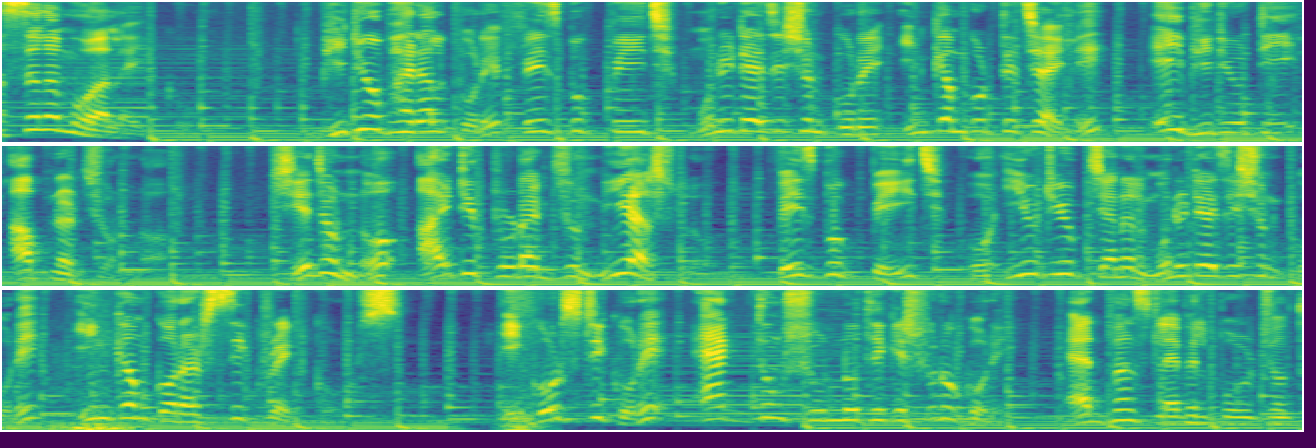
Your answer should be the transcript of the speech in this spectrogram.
আসসালামু আলাইকুম। ভিডিও ভাইরাল করে ফেসবুক পেজ মনিটাইজেশন করে ইনকাম করতে চাইলে এই ভিডিওটি আপনার জন্য। সেজন্য আইটি প্রোডাক্ট জোন নিয়ে আসলো ফেসবুক পেজ ও ইউটিউব চ্যানেল মনিটাইজেশন করে ইনকাম করার সিক্রেট কোর্স এই কোর্সটি করে একদম শূন্য থেকে শুরু করে অ্যাডভান্স লেভেল পর্যন্ত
